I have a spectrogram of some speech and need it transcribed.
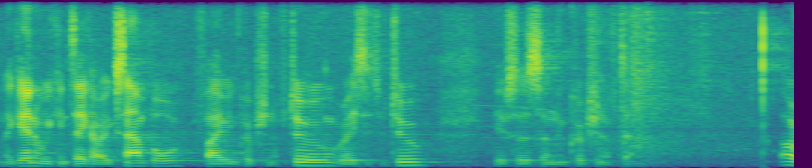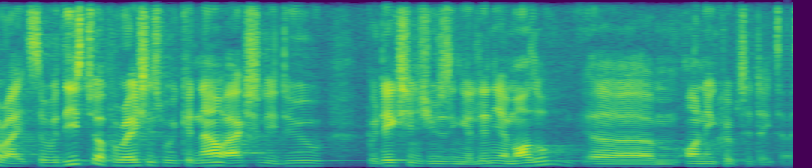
And again, we can take our example, 5 encryption of 2, raise it to 2, gives us an encryption of 10. All right, so with these two operations, we can now actually do predictions using a linear model um, on encrypted data.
